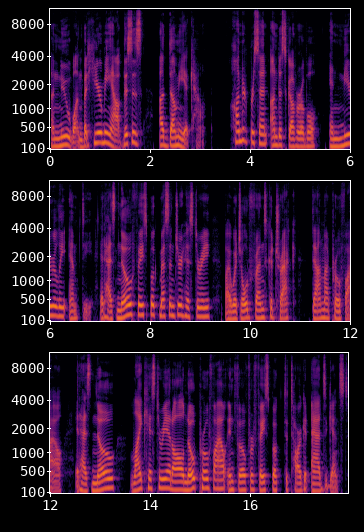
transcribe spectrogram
a new one. But hear me out. This is a dummy account, 100% undiscoverable and nearly empty. It has no Facebook Messenger history by which old friends could track down my profile. It has no like history at all, no profile info for Facebook to target ads against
